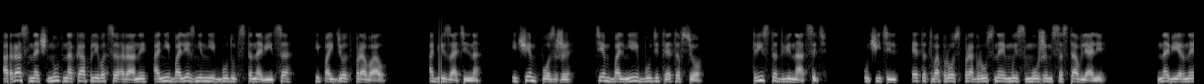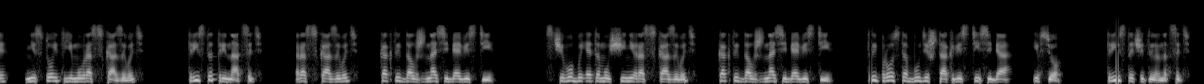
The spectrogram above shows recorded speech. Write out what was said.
А раз начнут накапливаться раны, они болезненнее будут становиться, и пойдет провал. Обязательно. И чем позже, тем больнее будет это все. 312. Учитель, этот вопрос про грустное мы с мужем составляли. Наверное, не стоит ему рассказывать. 313. Рассказывать, как ты должна себя вести. С чего бы это мужчине рассказывать, как ты должна себя вести? Ты просто будешь так вести себя, и все. 314.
